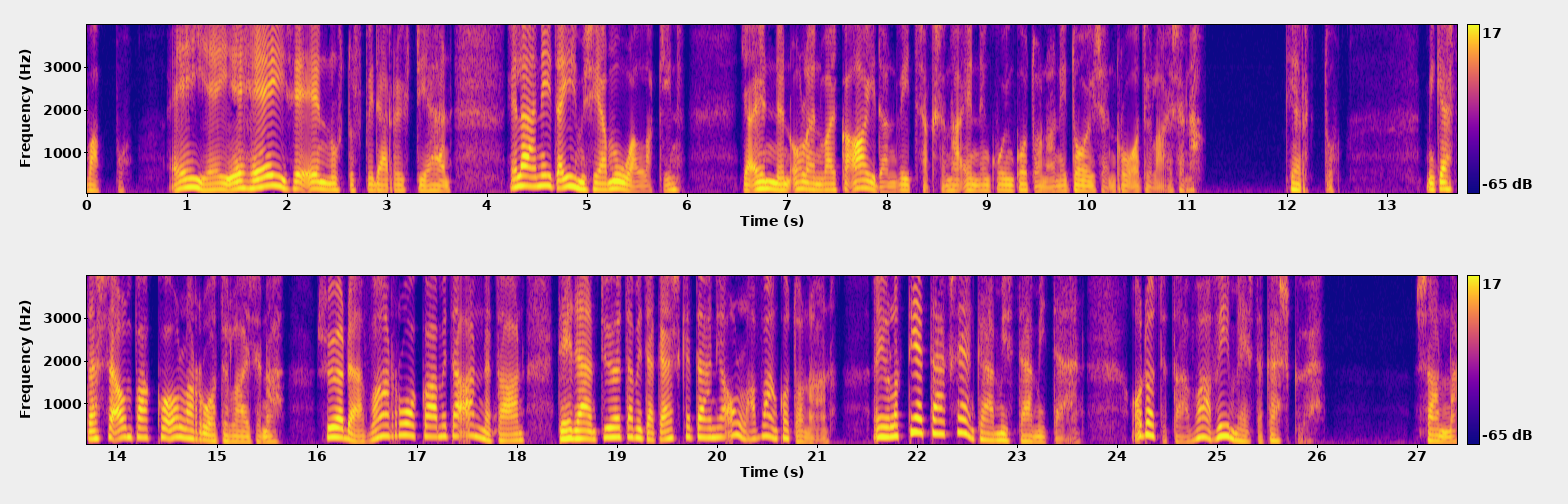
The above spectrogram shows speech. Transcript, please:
Vappu. Ei, ei, ei, ei se ennustus pidä ryhtiään. Elää niitä ihmisiä muuallakin. Ja ennen olen vaikka aidan vitsaksena ennen kuin kotonani toisen ruotilaisena. Kerttu. Mikäs tässä on pakko olla ruotilaisena? Syödään vaan ruokaa, mitä annetaan. Tehdään työtä, mitä käsketään ja ollaan vaan kotonaan. Ei olla tietääkseenkään mistään mitään. Odotetaan vaan viimeistä käskyä. Sanna,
